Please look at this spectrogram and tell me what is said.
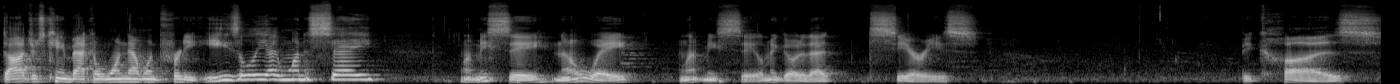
Dodgers came back and won that one pretty easily, I want to say. Let me see. No, wait. Let me see. Let me go to that series. Because,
